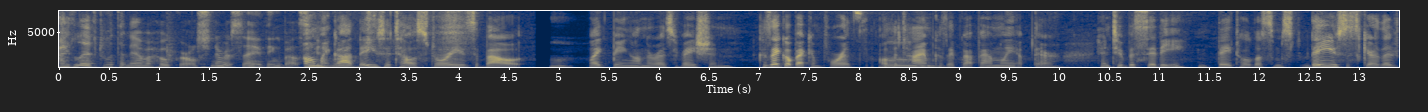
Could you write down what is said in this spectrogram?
I lived with a Navajo girl. She never said anything about Oh my god, they used to tell us stories about Hmm. like being on the reservation because they go back and forth all the Hmm. time because they've got family up there in Tuba City. They told us some. St- they used to scare the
